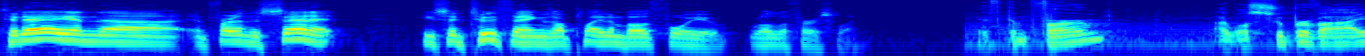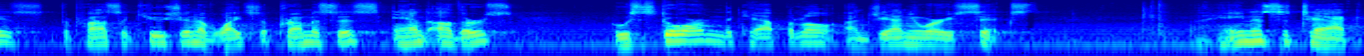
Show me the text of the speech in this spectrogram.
today in uh, in front of the Senate. He said two things. I'll play them both for you. Roll the first one. If confirmed, I will supervise the prosecution of white supremacists and others who stormed the Capitol on January 6th, a heinous attack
